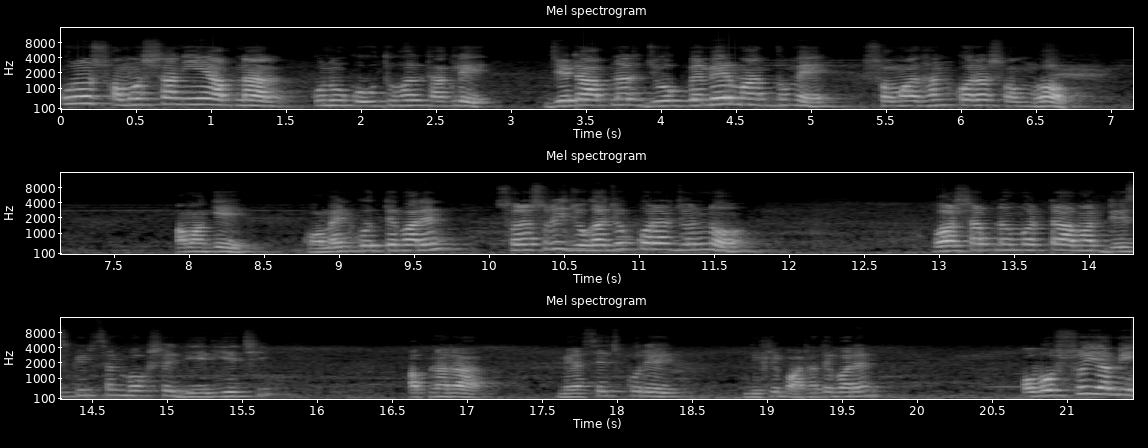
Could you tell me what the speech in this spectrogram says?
কোনো সমস্যা নিয়ে আপনার কোনো কৌতূহল থাকলে, যেটা আপনার যোগব্যায়ামের মাধ্যমে সমাধান করা সম্ভব, আমাকে কমেন্ট করতে পারেন। সরাসরি যোগাযোগ করার জন্য হোয়াটসঅ্যাপ নম্বরটা আমার ডেসক্রিপশন বক্সে দিয়ে দিয়েছি। আপনারা মেসেজ করে লিখে পাঠাতে পারেন। অবশ্যই আমি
